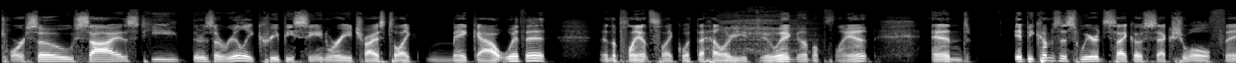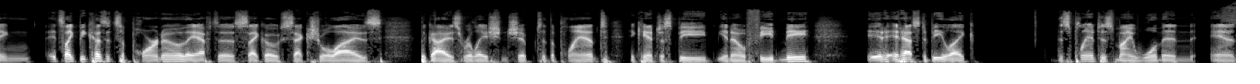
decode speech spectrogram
torso sized he there's a really creepy scene where he tries to like make out with it and the plant's like what the hell are you doing i'm a plant and it becomes this weird psychosexual thing it's like because it's a porno they have to psychosexualize the guy's relationship to the plant it can't just be you know feed me it, it has to be like this plant is my woman and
